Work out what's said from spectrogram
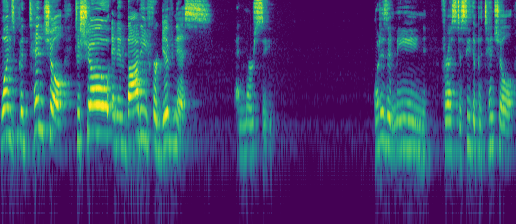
one's potential to show and embody forgiveness and mercy? What does it mean for us to see the potential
